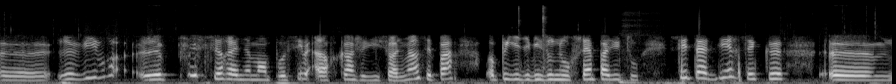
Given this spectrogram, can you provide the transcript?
euh, le vivre le plus sereinement possible. Alors, quand je dis sereinement, c'est pas au pays des bisounours, hein, pas du tout. C'est-à-dire, c'est que euh,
